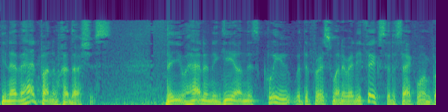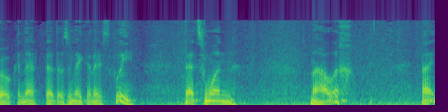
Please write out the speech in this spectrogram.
you never had panim chadashis. Then you had an negia on this kli with the first one already fixed, so the second one broke, and that, that doesn't make a nice kli. That's one mahalach. Right?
